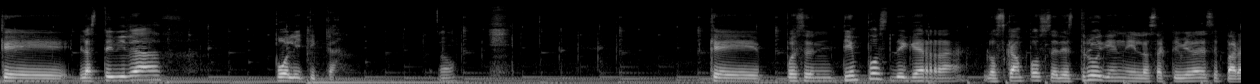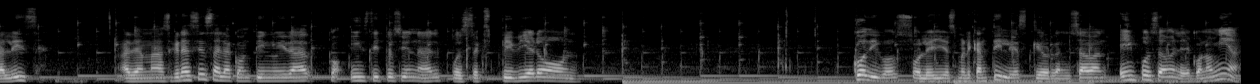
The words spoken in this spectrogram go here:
Que la actividad política que pues en tiempos de guerra los campos se destruyen y las actividades se paralizan. Además, gracias a la continuidad institucional, pues se expidieron códigos o leyes mercantiles que organizaban e impulsaban la economía.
